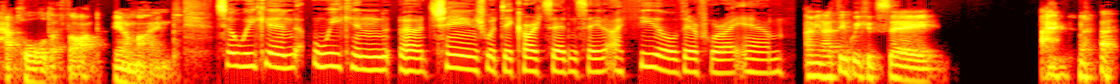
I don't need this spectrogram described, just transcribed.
ha- hold a thought in a mind. So we can we can uh, change what Descartes said and say, "I feel, therefore I am." I mean, I think we could say I,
